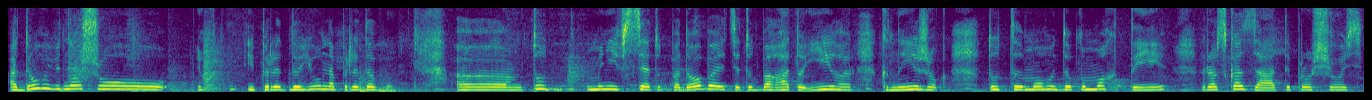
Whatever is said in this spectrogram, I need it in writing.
а другу відношу і передаю на передову. Е, Тут мені все тут подобається, тут багато ігор, книжок, тут можуть допомогти, розказати про щось.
